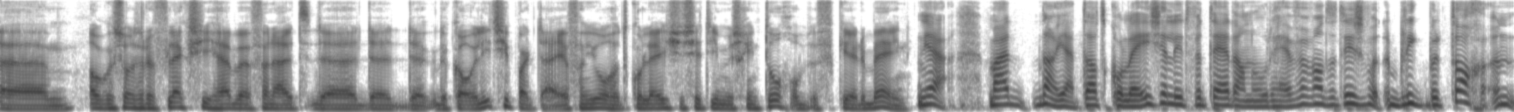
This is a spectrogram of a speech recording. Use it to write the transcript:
ehm, ook een soort reflectie hebben vanuit de, de, de, de coalitiepartijen. Van joh, het college zit hier misschien toch op de verkeerde been. Ja, maar nou ja, dat college, lid we het daar dan over hebben. Want het is wat- blijkbaar toch een.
